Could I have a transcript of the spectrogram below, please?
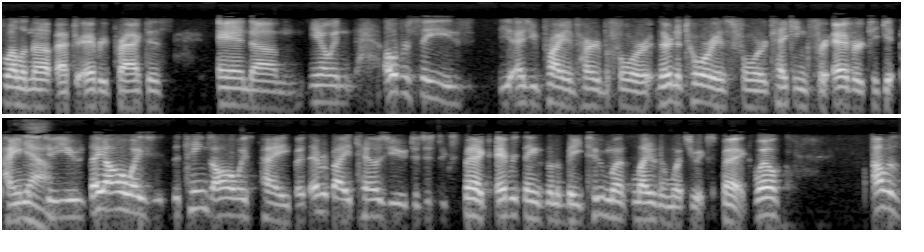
swelling up after every practice. And um, you know, in overseas, as you probably have heard before, they're notorious for taking forever to get payments yeah. to you. They always the teams always pay, but everybody tells you to just expect everything's going to be 2 months later than what you expect. Well, I was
